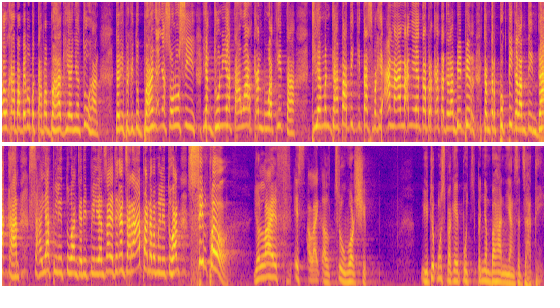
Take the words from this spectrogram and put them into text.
Tahukah Bapak Ibu betapa bahagianya Tuhan. Dari begitu banyaknya solusi yang dunia tawarkan buat kita. Dia mendapati kita sebagai anak-anaknya yang tak berkata dalam bibir dan terbukti dalam tindakan. Saya pilih Tuhan jadi pilihan saya. Dengan cara apa Anda memilih Tuhan? Simple. Your life is like a true worship. Hidupmu sebagai penyembahan yang sejati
